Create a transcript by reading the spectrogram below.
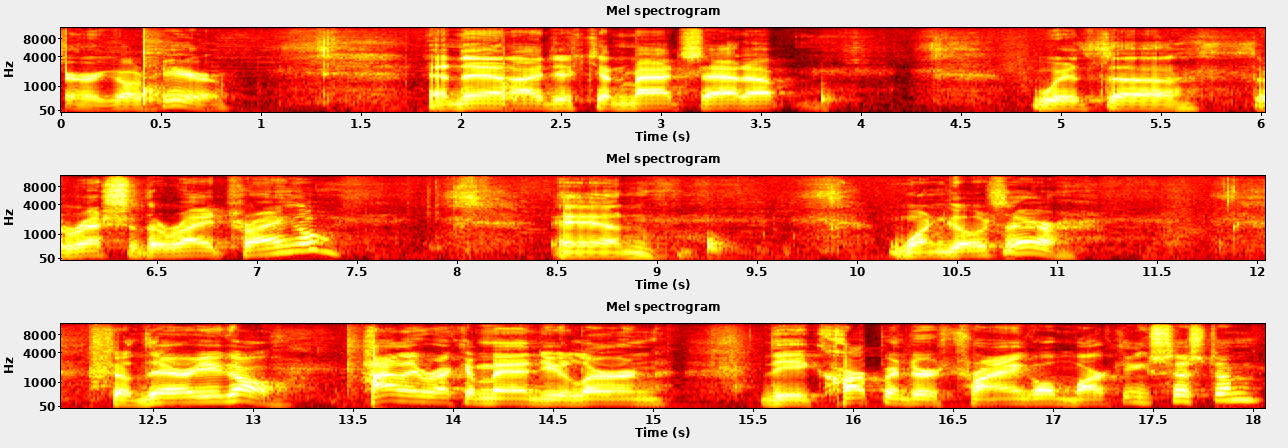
There it goes here. And then I just can match that up with uh, the rest of the right triangle and one goes there. So there you go. Highly recommend you learn the Carpenter's Triangle marking system.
